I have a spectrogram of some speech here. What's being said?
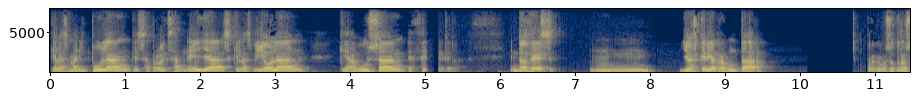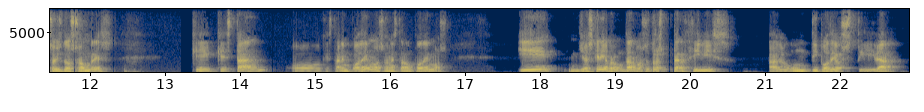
que las manipulan, que se aprovechan de ellas, que las violan, que abusan, etc. Entonces, mm, yo os quería preguntar, porque vosotros sois dos hombres que, que están o que están en Podemos o han estado en Podemos, y yo os quería preguntar, ¿vosotros percibís algún tipo de hostilidad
